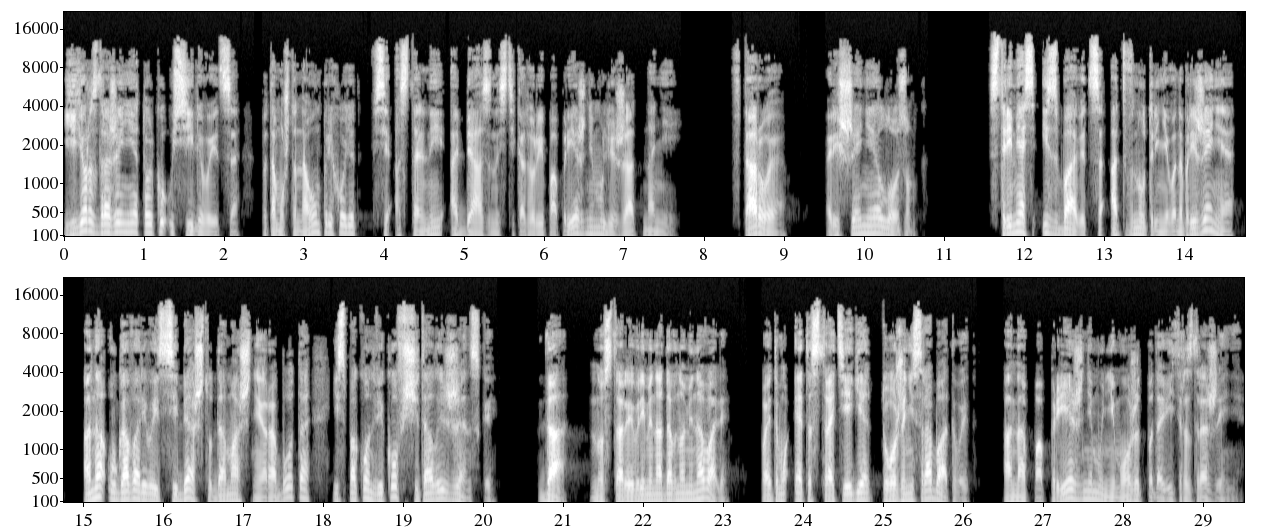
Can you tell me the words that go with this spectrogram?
ее раздражение только усиливается, потому что на ум приходят все остальные обязанности, которые по-прежнему лежат на ней. Второе. Решение лозунг. Стремясь избавиться от внутреннего напряжения, она уговаривает себя, что домашняя работа испокон веков считалась женской. Да, но старые времена давно миновали, поэтому эта стратегия тоже не срабатывает. Она по-прежнему не может подавить раздражение.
